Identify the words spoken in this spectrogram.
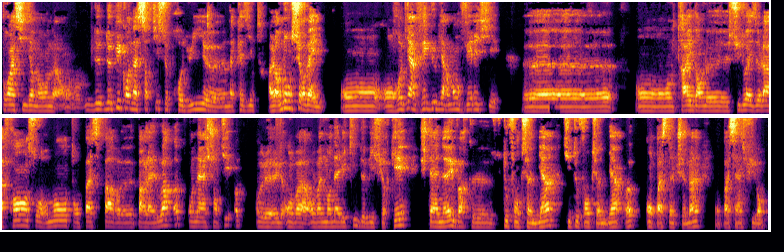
pour ainsi dire, on depuis qu'on a sorti ce produit, euh, on a quasi. Alors nous, on surveille. On, on revient régulièrement vérifier. Euh, on travaille dans le sud-ouest de la France, on remonte, on passe par euh, par la Loire, hop, on a un chantier, hop, on, va on va demander à l'équipe de bifurquer, jeter un œil, voir que tout fonctionne bien. Si tout fonctionne bien, hop, on passe notre chemin, on passe à un suivant.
